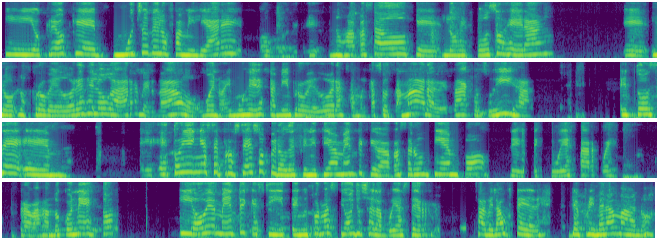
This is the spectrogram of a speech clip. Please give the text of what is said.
Y yo creo que muchos de los familiares eh, nos ha pasado que los esposos eran eh, los proveedores del hogar, ¿verdad? O, bueno, hay mujeres también proveedoras, como el caso de Tamara, ¿verdad? Con su hija. Entonces, estoy en ese proceso, pero definitivamente que va a pasar un tiempo de, que voy a estar pues trabajando con esto. Y obviamente que si tengo información, yo se la voy a hacer saber a ustedes de primera mano.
